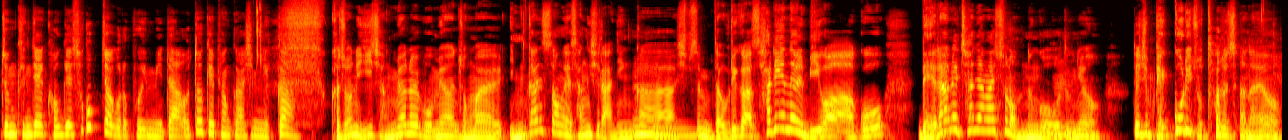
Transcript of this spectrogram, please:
좀 굉장히 거기에 소극적으로 보입니다. 어떻게 평가하십니까? 그러니까 저는 이 장면을 보면 정말 인간성의 상실 아닌가 음. 싶습니다. 우리가 살인을 미화하고 내란을 찬양할 수는 없는 거거든요. 음. 근데 지금 백골이 좋다 그러잖아요.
